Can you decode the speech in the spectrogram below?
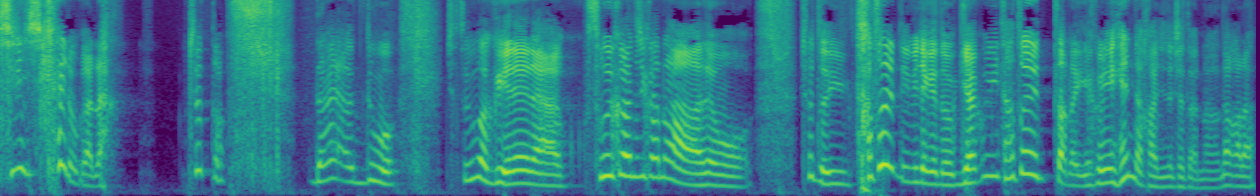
じに近いのかな。ちょっと、だ、でも、ちょっとうまく言えないな。そういう感じかな。でも、ちょっと例えてみたけど、逆に例えたら逆に変な感じになっちゃったな。だから、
